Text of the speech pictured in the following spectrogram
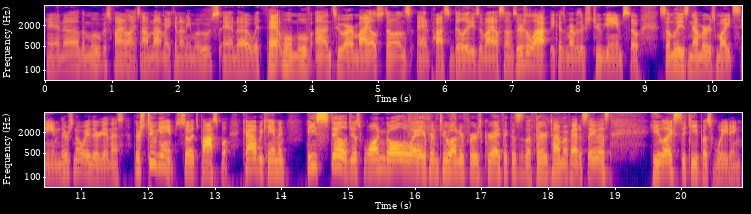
And uh, the move is finalized. I'm not making any moves. And uh, with that, we'll move on to our milestones and possibilities of milestones. There's a lot because remember, there's two games. So some of these numbers might seem there's no way they're getting this. There's two games, so it's possible. Kyle Buchanan, he's still just one goal away from 200 for his career. I think this is the third time I've had to say this. He likes to keep us waiting.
